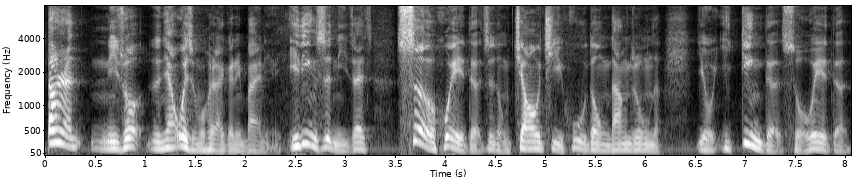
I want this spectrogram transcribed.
当然，你说人家为什么会来跟你拜年，一定是你在社会的这种交际互动当中呢，有一定的所谓的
